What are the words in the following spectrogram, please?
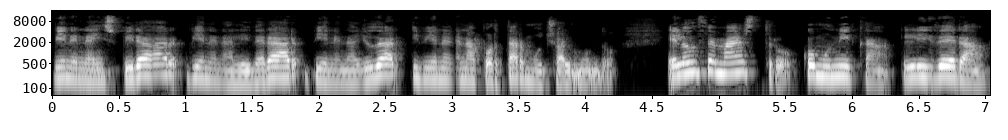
vienen a inspirar, vienen a liderar, vienen a ayudar y vienen a aportar mucho al mundo. El once maestro comunica, lidera,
